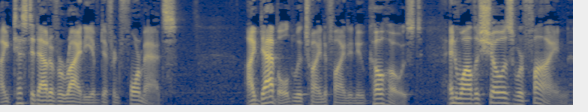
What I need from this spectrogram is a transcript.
I tested out a variety of different formats. I dabbled with trying to find a new co host, and while the shows were fine,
